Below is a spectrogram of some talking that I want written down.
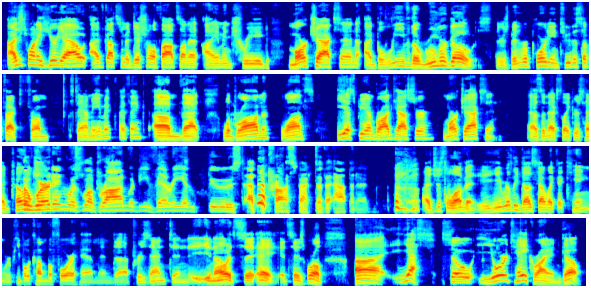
I just want to hear you out. I've got some additional thoughts on it. I am intrigued. Mark Jackson, I believe the rumor goes, there's been reporting to this effect from Sam Amick, I think, um, that LeBron wants ESPN broadcaster Mark Jackson as the next Lakers head coach. The wording was LeBron would be very enthused at the prospect of it happening. I just love it. He really does sound like a king where people come before him and uh, present, and you know, it's uh, hey, it's his world. Uh, yes. So your take, Ryan, go.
